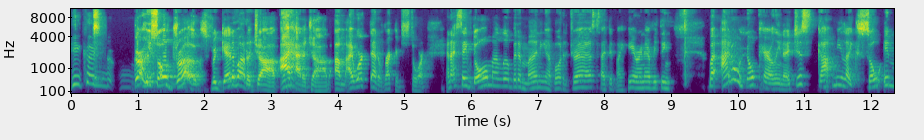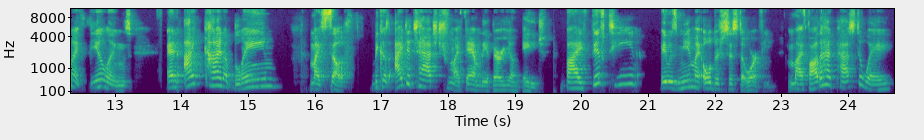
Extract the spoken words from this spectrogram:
he could Girl, he sold drugs. Forget about a job. I had a job. Um, I worked at a record store and I saved all my little bit of money. I bought a dress, I did my hair and everything. But I don't know, Carolina. It just got me like so in my feelings. And I kind of blame myself because I detached from my family at a very young age. By 15, it was me and my older sister, Orphe. My father had passed away,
